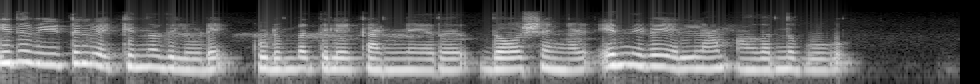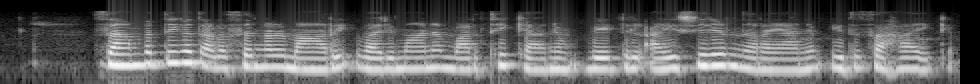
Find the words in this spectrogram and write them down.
ഇത് വീട്ടിൽ വെക്കുന്നതിലൂടെ കുടുംബത്തിലെ കണ്ണേറ് ദോഷങ്ങൾ എന്നിവയെല്ലാം അകന്നുപോകും. സാമ്പത്തിക തടസ്സങ്ങൾ മാറി വരുമാനം വർദ്ധിക്കാനും വീട്ടിൽ ഐശ്വര്യം നിറയാനും ഇത് സഹായിക്കും.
